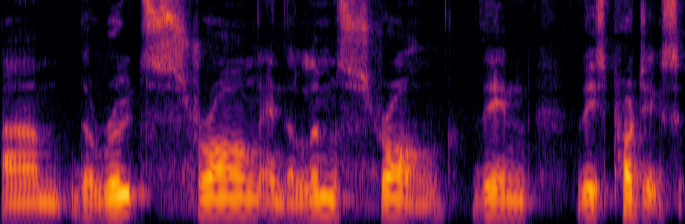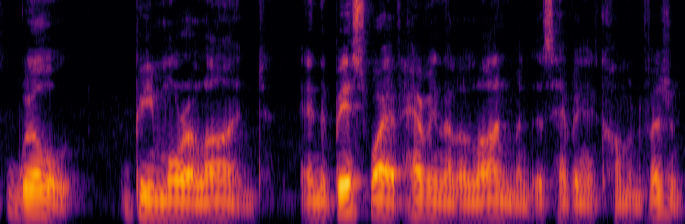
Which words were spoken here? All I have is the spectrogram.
um, the roots strong and the limbs strong, then these projects will be more aligned and the best way of having that alignment is having a common vision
